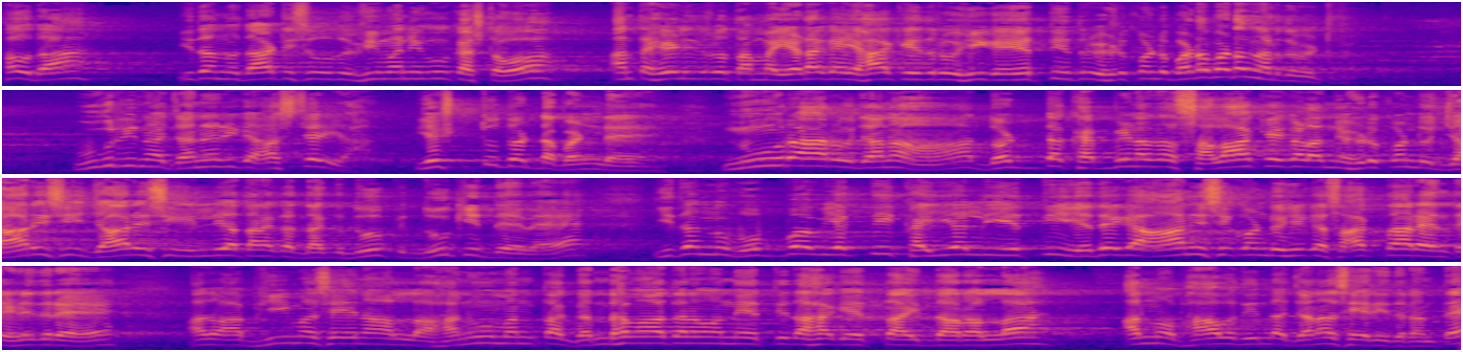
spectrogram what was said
ಹೌದಾ? ಇದನ್ನು ದಾಟಿಸುವುದು ಭೀಮನಿಗೂ ಕಷ್ಟವೋ? ಅಂತ ಹೇಳಿದರು, ತಮ್ಮ ಎಡಗೈ ಹಾಕಿದ್ರು, ಹೀಗೆ ಎತ್ತಿದ್ರು, ಹಿಡ್ಕೊಂಡು ಬಡಬಡ ನಡೆದು ಬಿಟ್ರು. ಊರಿನ ಜನರಿಗೆ ಆಶ್ಚರ್ಯ. ಎಷ್ಟು ದೊಡ್ಡ ಬಂಡೆ. ನೂರಾರು ಜನ ದೊಡ್ಡ ಕಬ್ಬಿಣದ ಸಲಾಕೆಗಳನ್ನು ಹಿಡ್ಕೊಂಡು ಜಾರಿಸಿ ಜಾರಿಸಿ ಇಲ್ಲಿಯ ತನಕ ದಗ್ ದೂಪಿ ದೂಕಿದ್ದೇವೆ. ಇದನ್ನು ಒಬ್ಬ ವ್ಯಕ್ತಿ ಕೈಯಲ್ಲಿ ಎತ್ತಿ ಎದೆಗೆ ಆನಿಸಿಕೊಂಡು ಹೀಗೆ ಸಾಕ್ತಾರೆ ಅಂತ ಹೇಳಿದರೆ ಅದು ಆ ಭೀಮಸೇನ ಅಲ್ಲ, ಹನುಮಂತ ಗಂಧಮಾದನವನ್ನು ಎತ್ತಿದ ಹಾಗೆ ಎತ್ತಾ ಇದ್ದಾರಲ್ಲ ಅನ್ನೋ ಭಾವದಿಂದ ಜನ ಸೇರಿದರಂತೆ.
